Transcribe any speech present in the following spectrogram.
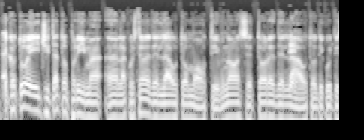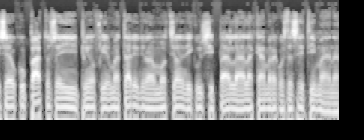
Ecco, tu hai citato prima eh, la questione dell'automotive, no? il settore dell'auto di cui ti sei occupato, sei il primo firmatario di una mozione di cui si parla alla Camera questa settimana.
